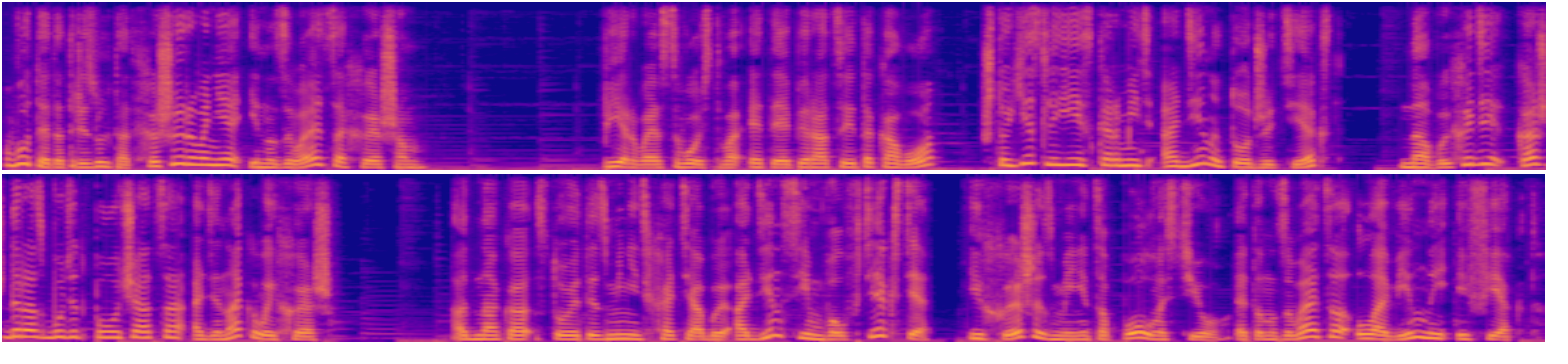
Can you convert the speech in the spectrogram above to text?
Вот этот результат хэширования и называется хэшем. Первое свойство этой операции таково, что если ей скормить один и тот же текст, на выходе каждый раз будет получаться одинаковый хэш. Однако стоит изменить хотя бы один символ в тексте, и хэш изменится полностью. Это называется лавинный эффект.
